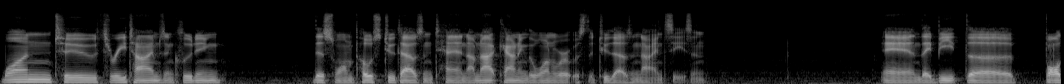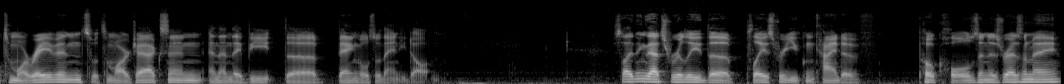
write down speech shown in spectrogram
one, two, three times, including this one post 2010. I'm not counting the one where it was the 2009 season. And they beat the Baltimore Ravens with Lamar Jackson, and then they beat the Bengals with Andy Dalton. So I think that's really the place where you can kind of poke holes in his resume.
